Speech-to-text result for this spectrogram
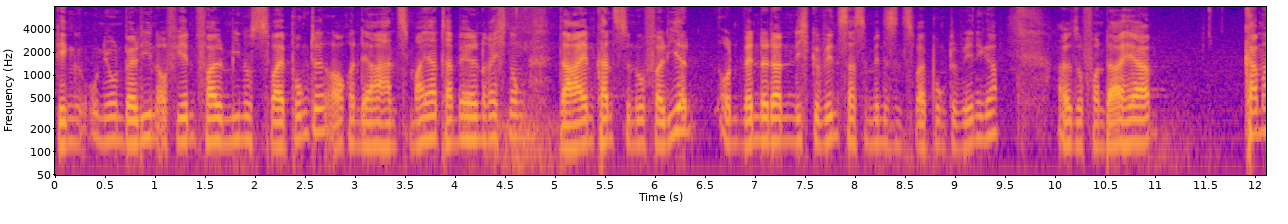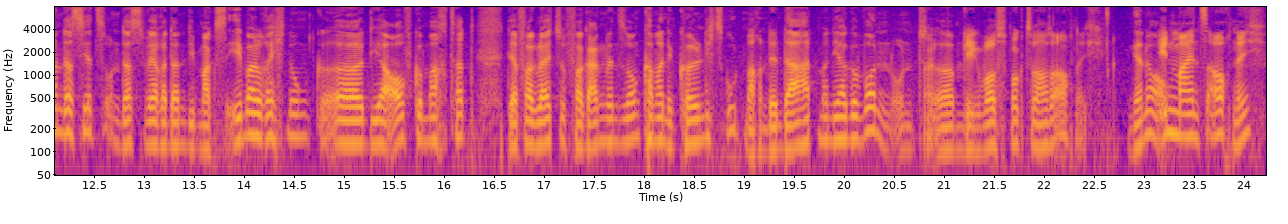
Gegen Union Berlin auf jeden Fall minus zwei Punkte, auch in der Hans-Meyer-Tabellenrechnung. Daheim kannst du nur verlieren. Und wenn du dann nicht gewinnst, hast du mindestens zwei Punkte weniger. Also von daher kann man das jetzt, und das wäre dann die Max-Eberl-Rechnung, äh, die er aufgemacht hat, der Vergleich zur vergangenen Saison, kann man in Köln nichts gut machen, denn da hat man ja gewonnen. Und, ähm, Gegen Wolfsburg zu Hause auch nicht. Genau. In Mainz auch nicht.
